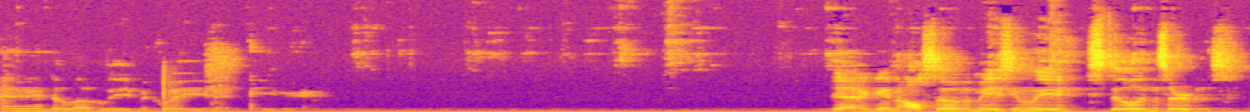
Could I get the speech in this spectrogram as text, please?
And a lovely McQuay unit here. Yeah, again, also amazingly still in service.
